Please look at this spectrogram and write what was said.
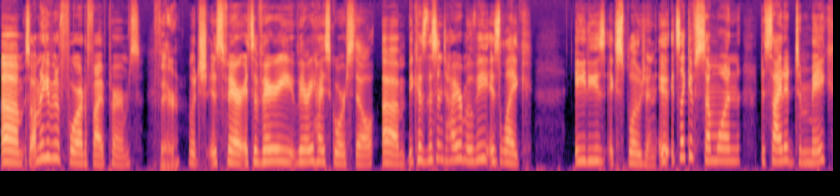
Um, so I'm gonna give it a four out of five perms, Fair. which is fair. It's a very very high score still. Um, because this entire movie is like 80s explosion. It, it's like if someone decided to make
